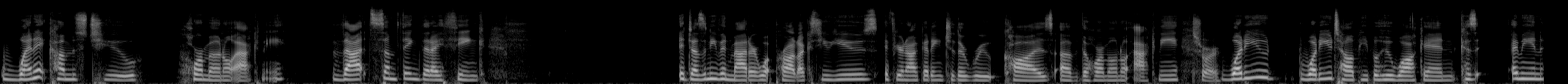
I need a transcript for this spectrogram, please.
When it comes to hormonal acne, that's something that I think it doesn't even matter what products you use if you're not getting to the root cause of the hormonal acne. Sure. What do you what do you tell people who walk in cuz I mean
